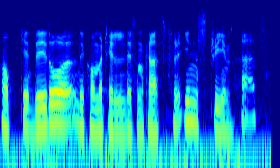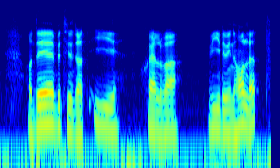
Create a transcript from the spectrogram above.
Och det är då det kommer till det som kallas för in-stream ads. Och det betyder att i själva videoinnehållet,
